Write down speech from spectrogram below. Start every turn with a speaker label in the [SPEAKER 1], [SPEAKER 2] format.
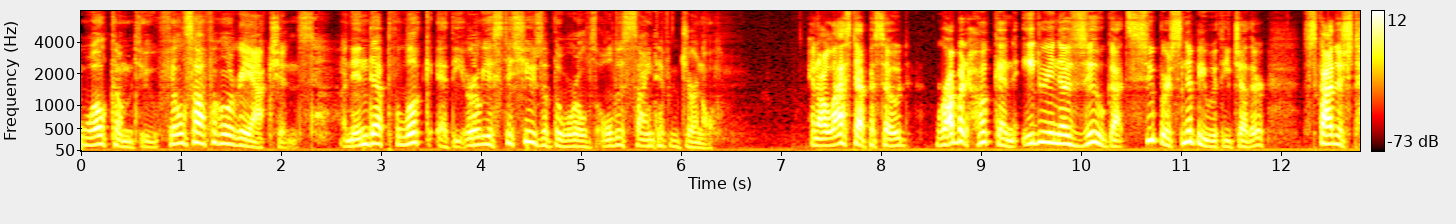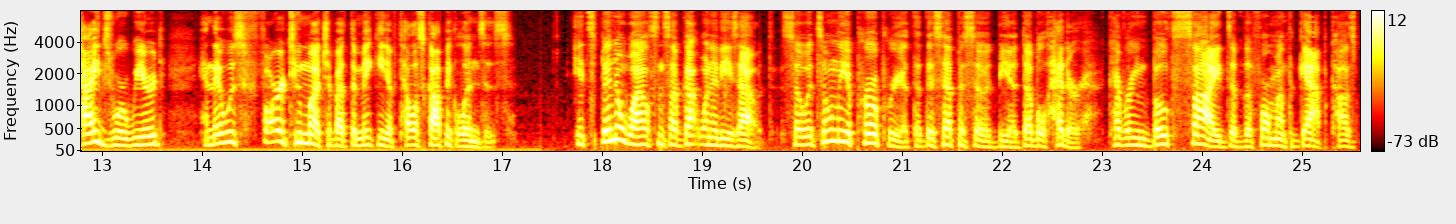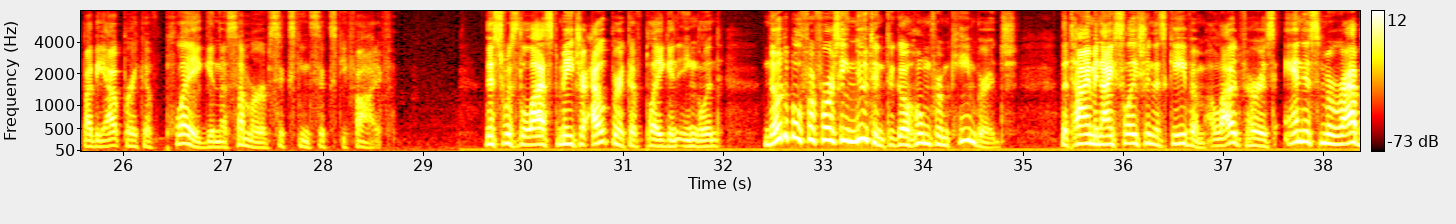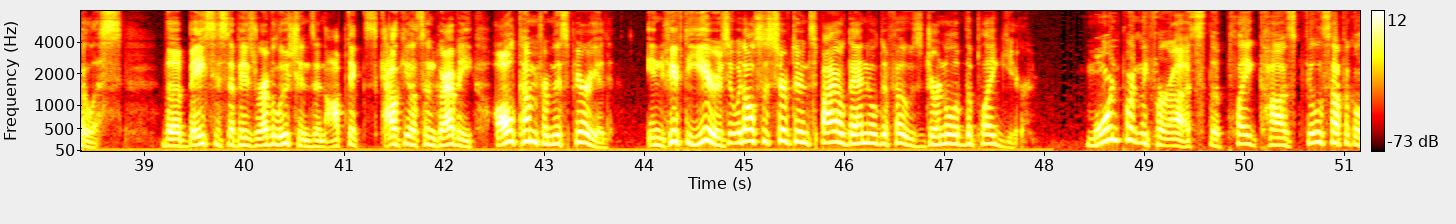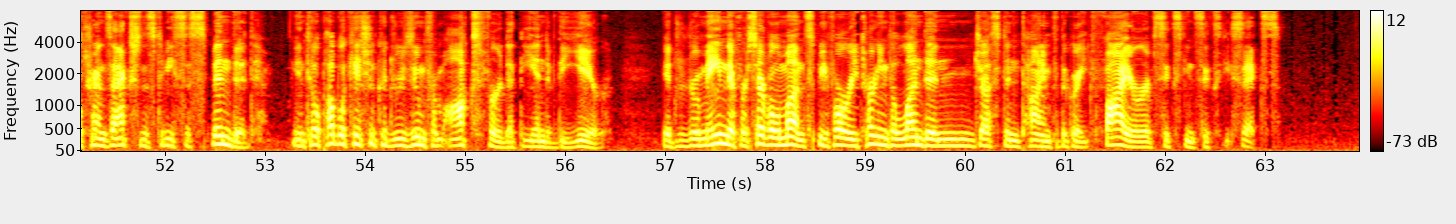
[SPEAKER 1] Welcome to Philosophical Reactions, an in-depth look at the earliest issues of the world's oldest scientific journal. In our last episode, Robert Hooke and Adrian Auzout got super snippy with each other, Scottish tides were weird, and there was far too much about the making of telescopic lenses. It's been a while since I've got one of these out, so it's only appropriate that this episode be a double header, covering both sides of the four-month gap caused by the outbreak of plague in the summer of 1665. This was the last major outbreak of plague in England, notable for forcing Newton to go home from Cambridge. The time in isolation this gave him allowed for his Annus Mirabilis. The basis of his revolutions in optics, calculus, and gravity all come from this period. In 50 years, it would also serve to inspire Daniel Defoe's Journal of the Plague Year. More importantly for us, the plague caused philosophical transactions to be suspended until publication could resume from Oxford at the end of the year. It would remain there for several months before returning to London just in time for the Great Fire of 1666.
